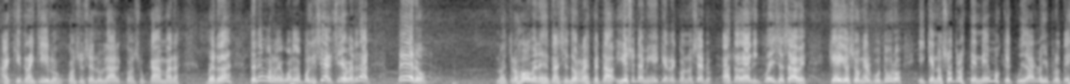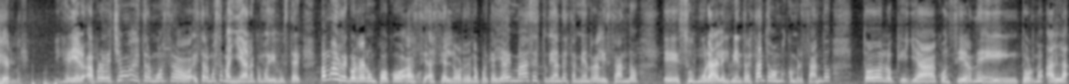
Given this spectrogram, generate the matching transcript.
aquí tranquilos, con su celular, con su cámara, ¿verdad? Tenemos resguardo policial, sí es verdad, pero nuestros jóvenes están siendo respetados y eso también hay que reconocerlo. Hasta la delincuencia sabe que ellos son el futuro y que nosotros tenemos que cuidarlos y protegerlos. Ingeniero, aprovechemos esta hermosa, esta hermosa mañana, como dijo usted. Vamos a recorrer un poco hacia, hacia el norte, ¿no? porque allá hay más estudiantes también realizando eh, sus murales. Mientras tanto, vamos conversando todo lo que ya concierne en torno a la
